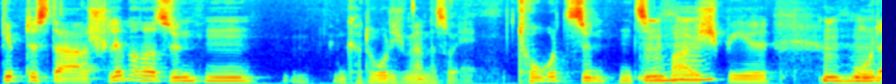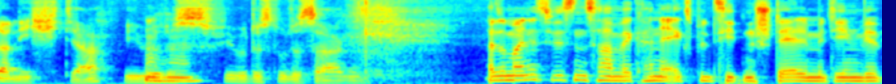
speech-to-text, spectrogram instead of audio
Gibt es da schlimmere Sünden? Im Katholischen wären das so Todsünden zum mhm. Beispiel mhm. oder nicht? Ja, wie würdest, wie würdest du das sagen? Also meines Wissens haben wir keine expliziten Stellen, mit denen wir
